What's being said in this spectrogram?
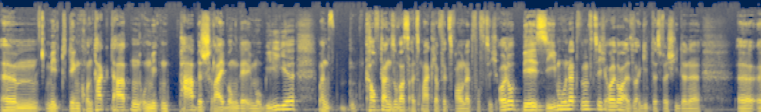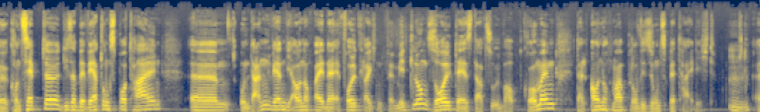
ähm, mit den Kontaktdaten und mit ein paar Beschreibungen der Immobilie. Man kauft dann sowas als Makler für 250 Euro bis 750 Euro. Also da gibt es verschiedene äh, äh Konzepte dieser Bewertungsportalen. Ähm, und dann werden die auch noch bei einer erfolgreichen Vermittlung, sollte es dazu überhaupt kommen, dann auch noch mal provisionsbeteiligt. Mhm. Äh,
